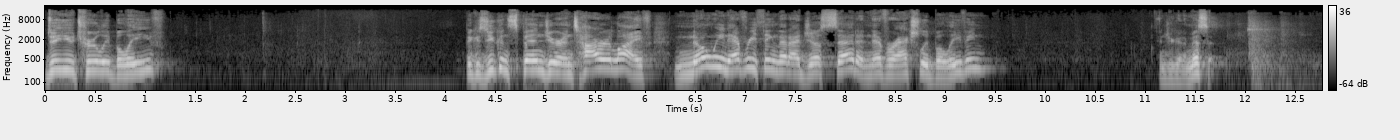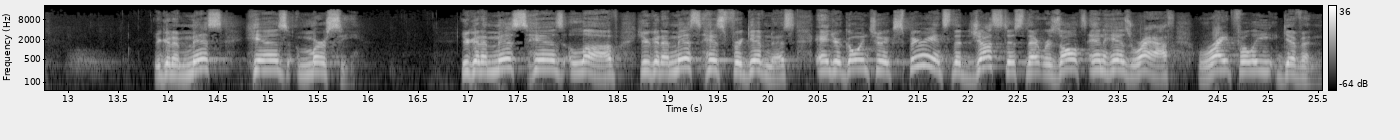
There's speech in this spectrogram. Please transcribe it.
Do you truly believe? Because you can spend your entire life knowing everything that I just said and never actually believing, and you're going to miss it. You're going to miss His mercy. You're going to miss His love. You're going to miss His forgiveness. And you're going to experience the justice that results in His wrath rightfully given.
